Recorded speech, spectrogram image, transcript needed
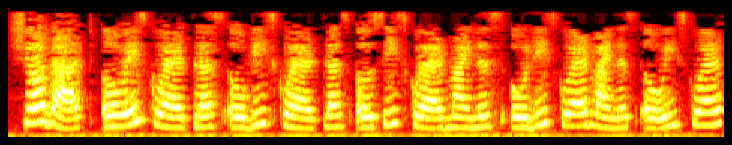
Show that OA square plus OB square plus OC square minus OD square minus OE square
